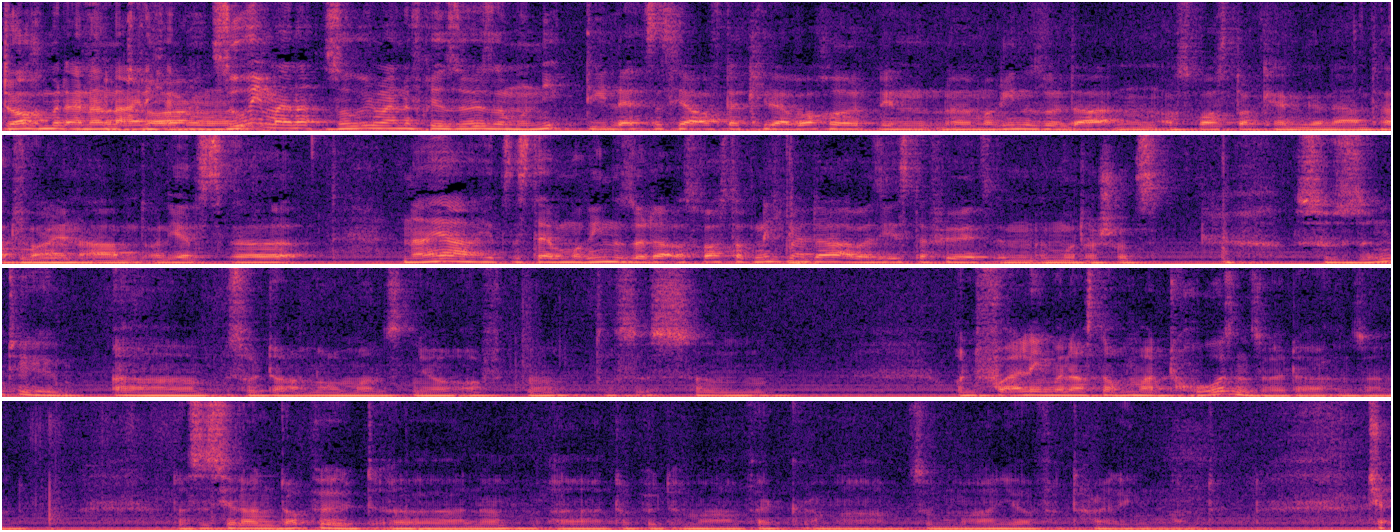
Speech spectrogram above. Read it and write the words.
doch miteinander einig werden. So wie, meine, so wie meine Friseuse Monique, die letztes Jahr auf der Kieler Woche den äh, Marinesoldaten aus Rostock kennengelernt hat mhm. für einen Abend und jetzt, äh, naja, jetzt ist der Marinesoldat aus Rostock nicht mehr da, aber sie ist dafür jetzt im, im Mutterschutz. So sind die äh, Soldatenromanzen ja oft, ne? Das ist. Ähm, und vor allen Dingen, wenn das noch Matrosensoldaten sind. Das ist ja dann doppelt, äh, ne? Äh, doppelt immer weg, immer Somalia verteidigen und. Tja,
